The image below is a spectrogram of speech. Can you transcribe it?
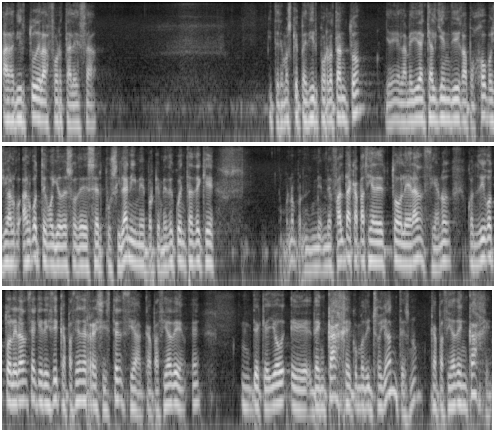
A la virtud de la fortaleza. Y tenemos que pedir, por lo tanto, ¿eh? en la medida que alguien diga, pues, pues yo algo, algo, tengo yo de eso de ser pusilánime, porque me doy cuenta de que bueno, pues me, falta capacidad de tolerancia. Cuando digo tolerancia quiere decir capacidad de resistencia, capacidad de, ¿eh? de que yo, eh, de encaje, como he dicho ya antes, ¿no? Capacidad de encaje.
